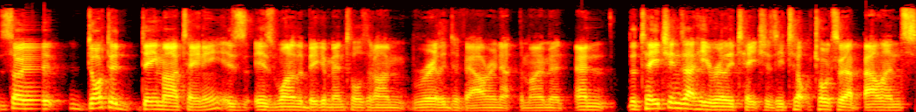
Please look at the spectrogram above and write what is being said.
So Dr. Demartini is is one of the bigger mentors that I'm really devouring at the moment. And the teachings that he really teaches, he t- talks about balance.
